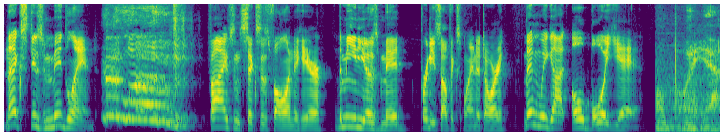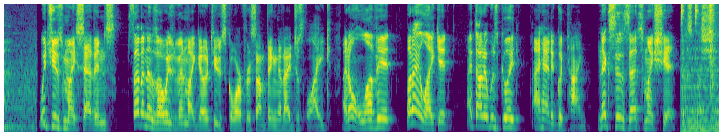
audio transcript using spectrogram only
Next is Midland. Midland! Fives and sixes fall into here. The media is mid, pretty self explanatory. Then we got Oh Boy Yeah, Oh boy, yeah. which is my sevens. Seven has always been my go to score for something that I just like. I don't love it, but I like it. I thought it was good. I had a good time. Next is That's My Shit. That's my shit.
